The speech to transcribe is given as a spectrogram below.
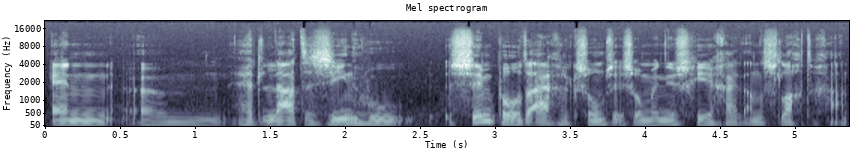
En het laten zien hoe simpel het eigenlijk soms is om met nieuwsgierigheid aan de slag te gaan.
